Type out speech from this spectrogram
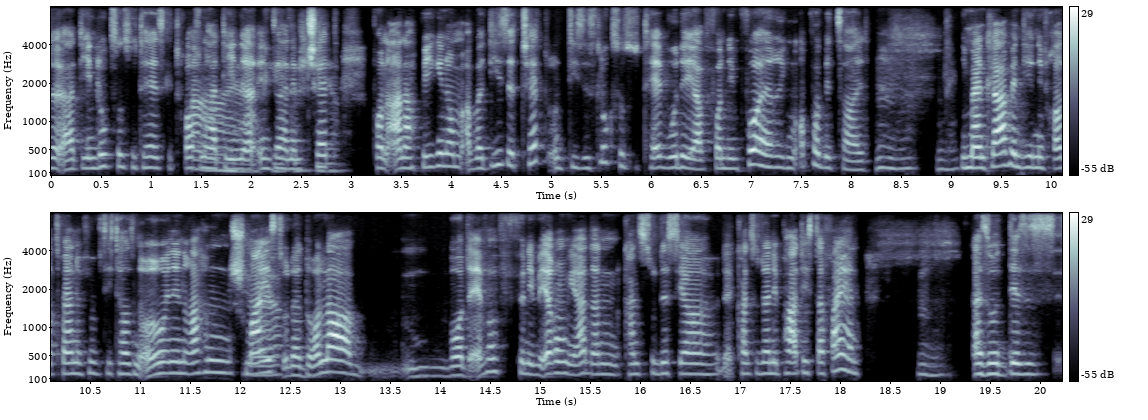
hat die in Luxushotels getroffen, ah, hat die in, ja, okay, in seinem. Chat von A nach B genommen, aber diese Chat und dieses Luxushotel wurde ja von dem vorherigen Opfer bezahlt. Mhm. Mhm. Ich meine, klar, wenn dir eine Frau 250.000 Euro in den Rachen schmeißt ja. oder Dollar, whatever, für eine Währung, ja, dann kannst du das ja, kannst du deine Partys da feiern. Mhm. Also das ist,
